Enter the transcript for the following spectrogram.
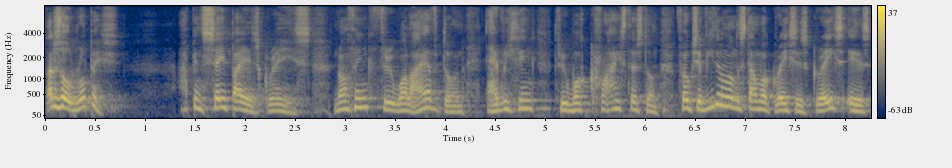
That is all rubbish. I've been saved by His grace. Nothing through what I have done, everything through what Christ has done. Folks, if you don't understand what grace is, grace is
